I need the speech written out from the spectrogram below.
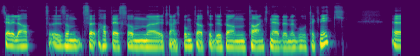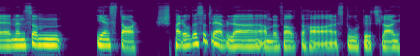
Så jeg ville hatt, liksom, hatt det som utgangspunkt, at du kan ta en knebøy med god teknikk. Men som i en startperiode så tror jeg jeg ville anbefalt å ha stort utslag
